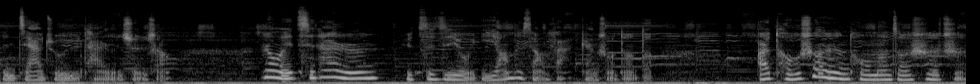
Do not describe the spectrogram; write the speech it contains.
等加诸于他人身上，认为其他人与自己有一样的想法、感受等等。而投射认同呢，则是指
